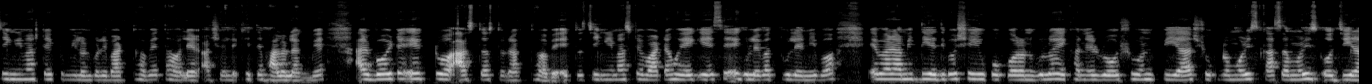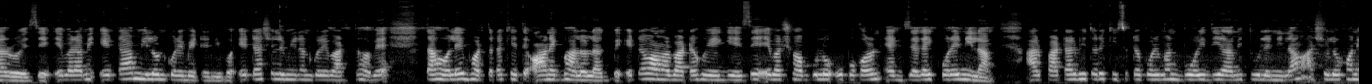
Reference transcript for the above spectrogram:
চিংড়ি মাছটা একটু মিলন করে বাটতে হবে, তাহলে আসলে খেতে ভালো লাগবে। আর বড়িটা একটু আস্তে আস্তে রাখতে হবে। এই তো চিংড়ি মাছটা বাটা হয়ে গিয়েছে, এগুলো এবার তুলে নিব। এবার আমি দিয়ে দিব সেই উপকরণগুলো এখানে রসুন, পেঁয়াজ, শুকনো মরিচ কাঁচামরিচ ও জিরা রয়েছে। এবার আমি এটা মিলন করে বেটে নিব। এটা আসলে মিলন করে বাটতে হবে, তাহলে ভর্তাটা খেতে অনেক ভালো লাগবে। এটাও আমার বাটা হয়ে গিয়েছে। এবার সবগুলো উপকরণ এক জায়গায় করে নিলাম। আর পাটার ভিতরে কিছুটা পরিমাণ বড়ি দিয়ে আমি তুলে নিলাম। আসলে ওখানে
